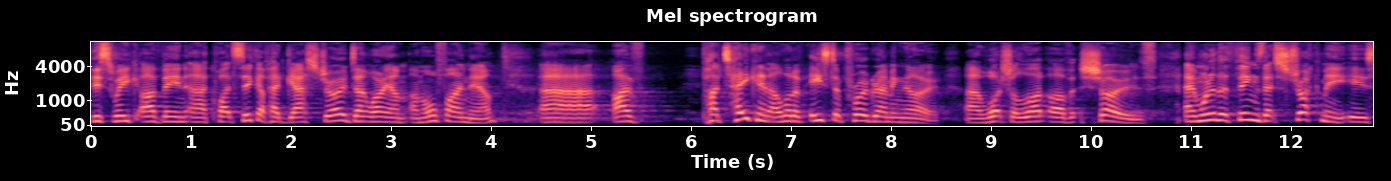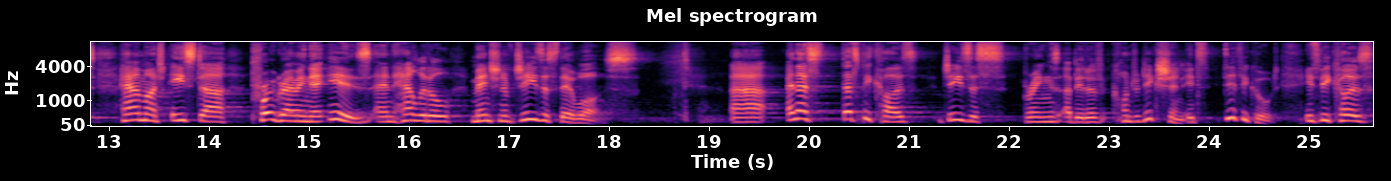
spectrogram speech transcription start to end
This week I've been uh, quite sick. I've had gastro. Don't worry, I'm, I'm all fine now. Uh, I've partaken a lot of Easter programming though, uh, watched a lot of shows. And one of the things that struck me is how much Easter programming there is and how little mention of Jesus there was. Uh, and that's, that's because Jesus brings a bit of contradiction. It's difficult. It's because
